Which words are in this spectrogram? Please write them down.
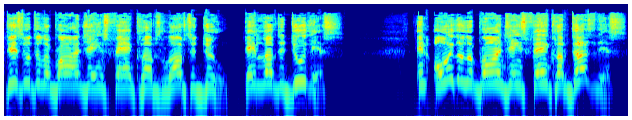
This is what the LeBron James fan clubs love to do. They love to do this. And only the LeBron James fan club does this.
